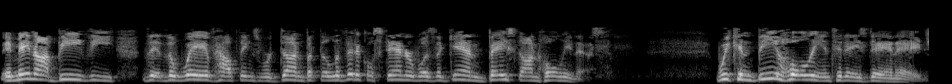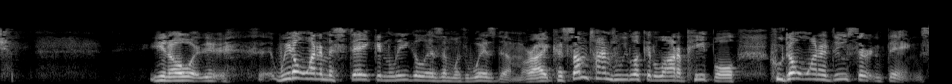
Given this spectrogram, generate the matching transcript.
It may not be the, the, the way of how things were done, but the Levitical standard was again based on holiness. We can be holy in today's day and age. You know, we don't want to mistake in legalism with wisdom, right? Because sometimes we look at a lot of people who don't want to do certain things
